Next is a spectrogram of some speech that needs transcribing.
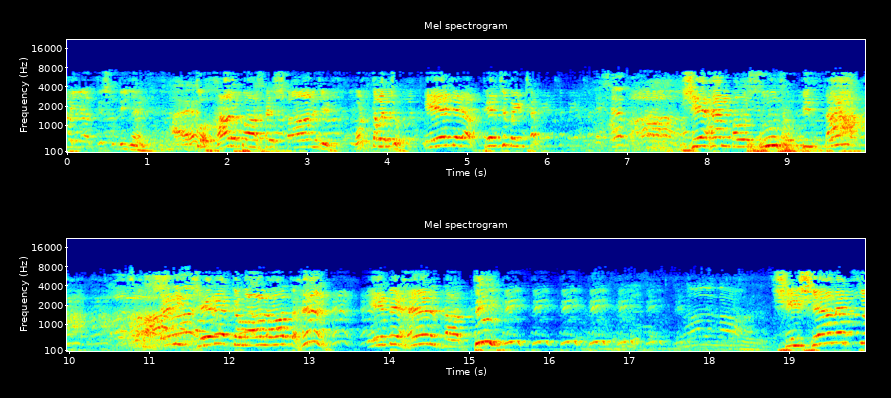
پہ دسدی تو ہر پاس شان جی ہوں توجہ یہ جڑا بچ بیٹھا یہ ہے موصوف بدا یعنی جہے کمالات ہیں شیشیا میں جو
